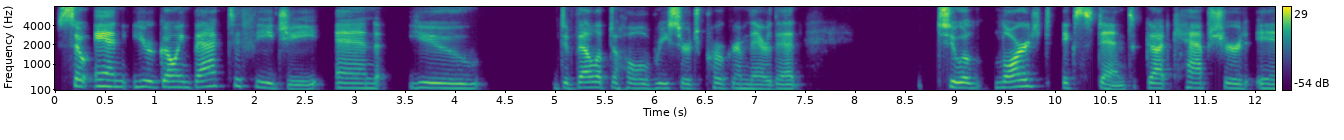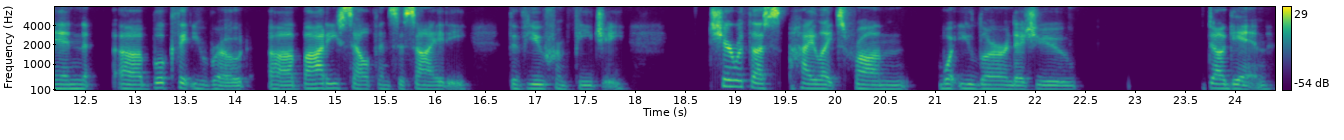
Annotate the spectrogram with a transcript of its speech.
So Anne, you're going back to fiji and you developed a whole research program there that to a large extent got captured in a book that you wrote, uh, Body, Self, and Society The View from Fiji. Share with us highlights from what you learned as you dug in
